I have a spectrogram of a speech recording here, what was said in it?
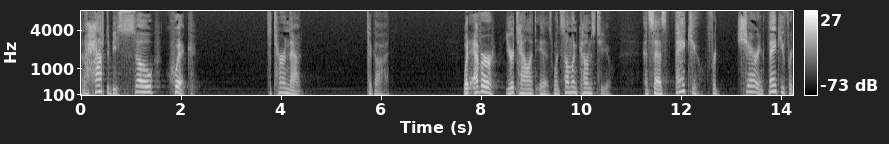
And I have to be so quick to turn that to God. Whatever your talent is, when someone comes to you and says, Thank you for sharing. Thank you for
